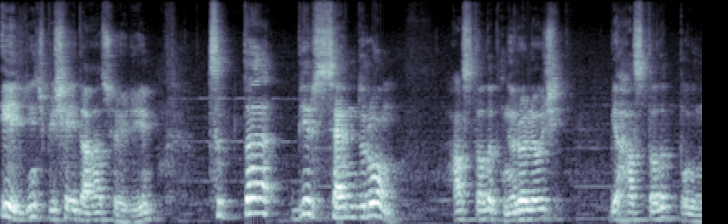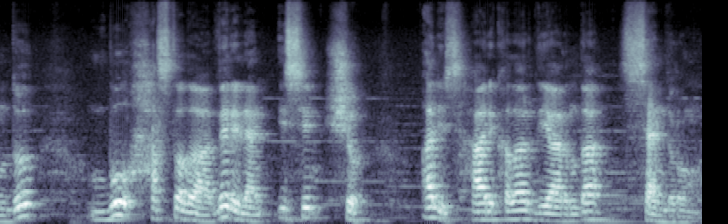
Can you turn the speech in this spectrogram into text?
İlginç bir şey daha söyleyeyim. Tıpta bir sendrom, hastalık, nörolojik bir hastalık bulundu. Bu hastalığa verilen isim şu. Alice Harikalar Diyarında sendromu.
